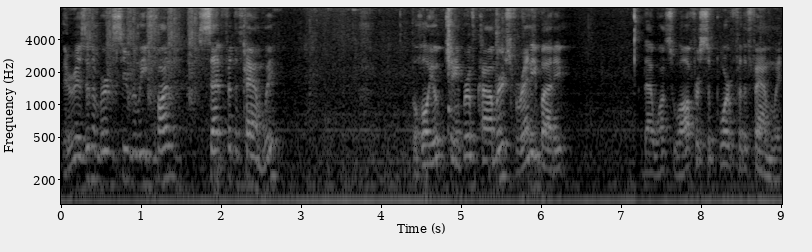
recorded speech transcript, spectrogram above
There is an emergency relief fund set for the family. The Holyoke Chamber of Commerce for anybody that wants to offer support for the family.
